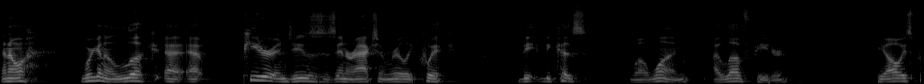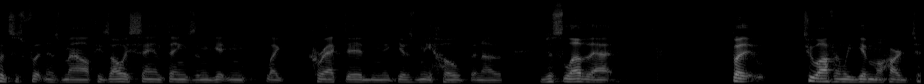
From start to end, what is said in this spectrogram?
And I, we're going to look at, at, Peter and Jesus' interaction really quick because, well, one, I love Peter. He always puts his foot in his mouth. He's always saying things and getting like corrected, and it gives me hope, and I just love that. But too often we give him a hard, t-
